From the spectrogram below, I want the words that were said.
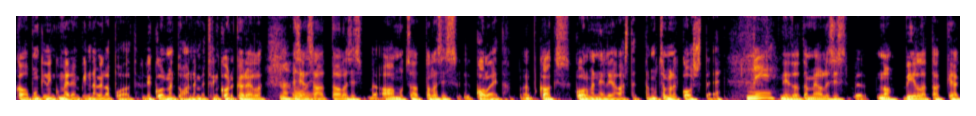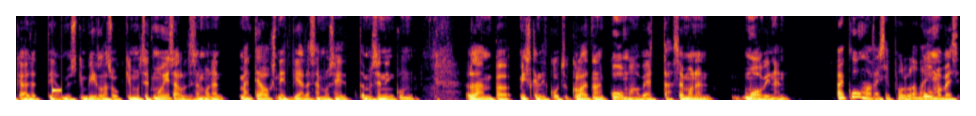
kaupunki niin kuin merenpinnan yläpuolelta, yli 3000 metrin korkeudella. No ja siellä saattaa olla siis, aamut saattaa olla siis koleita, kaksi, kolme, neljä astetta, mutta semmoinen kostee. Ne. Niin tota, me oli siis, no villatakkeja käytettiin ja myöskin villasukki, mutta sitten mun isällä oli semmoinen, mä en tiedä onko niitä vielä semmoisia tämmöisiä niin kuin lämpö, miksi niitä kutsuu, kun laitetaan kuumaa vettä, semmoinen muovinen Ai kuumavesipullo vai? Kuuma vesi,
